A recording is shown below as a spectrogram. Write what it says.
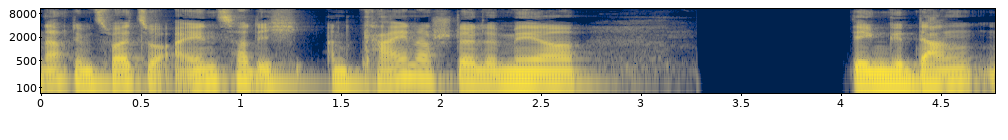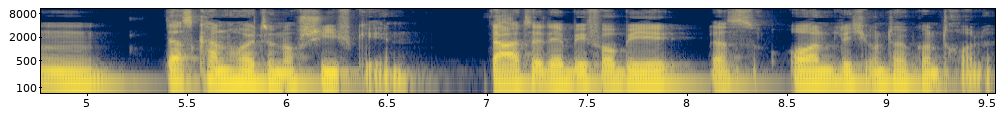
nach dem 2 zu 1 hatte ich an keiner Stelle mehr den Gedanken, das kann heute noch schiefgehen. Da hatte der BVB das ordentlich unter Kontrolle.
